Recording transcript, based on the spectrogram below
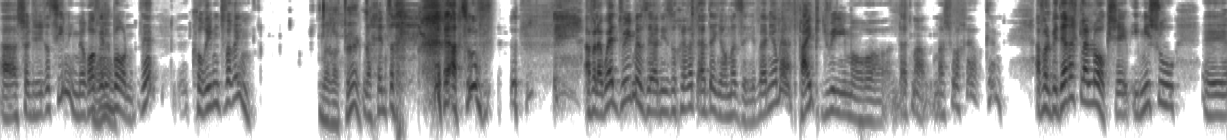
השגריר הסיני מרוב עלבון, וקורים דברים. מרתק. לכן צריך, עצוב. אבל ה-wet dream הזה, אני זוכרת עד היום הזה, ואני אומרת, pipe dream, או יודעת מה, משהו אחר, כן. אבל בדרך כלל לא, כשאם מישהו אה,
